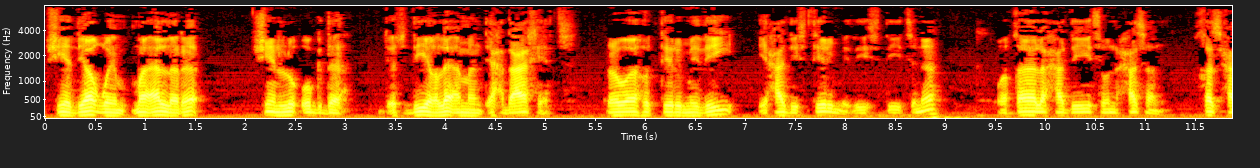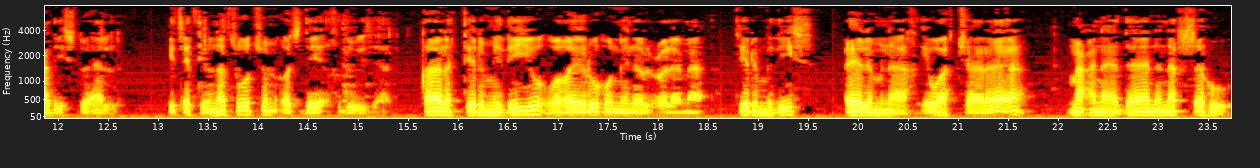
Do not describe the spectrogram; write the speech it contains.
شي دياغوي ما ألرأ شين لو أقدا ديغ لأمن إحد عاخيت. رواه الترمذي حديث ترمذي ستيتنا. وقال حديث حسن. خز حديث دؤل إتتل نتوتن أتدي أخدو إزال. قال الترمذي وغيره من العلماء. ترمذيس علم ناخ. إواتشاراء معنى دان نفسه.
